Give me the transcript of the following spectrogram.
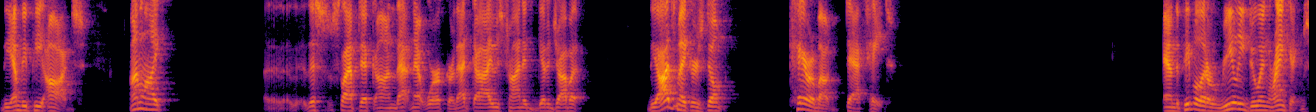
the MVP odds. Unlike this slapdick on that network or that guy who's trying to get a job at the odds makers don't care about Dak hate. And the people that are really doing rankings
